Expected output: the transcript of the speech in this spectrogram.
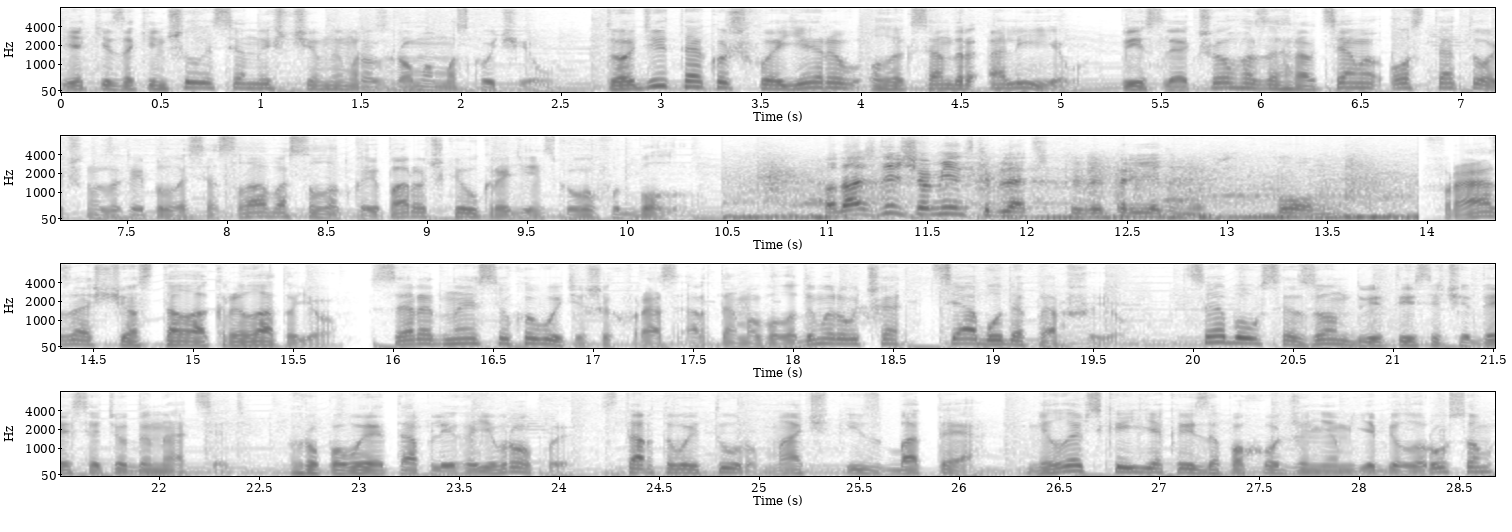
які закінчилися нищівним розгромом москвичів. Тоді також феєрив Олександр Алієв, після чого за гравцями остаточно закріпилася слава солодкої парочки українського футболу. Подожди, еще в Минске, блядь, при- приедем. Фраза, що стала крилатою. Серед найсоковитіших фраз Артема Володимировича ця буде першою. Це був сезон 2010-11, груповий етап Ліги Європи, стартовий тур, матч із Бате. Мілевський, який за походженням є білорусом,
